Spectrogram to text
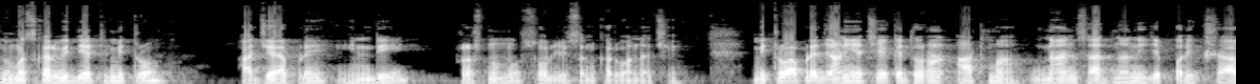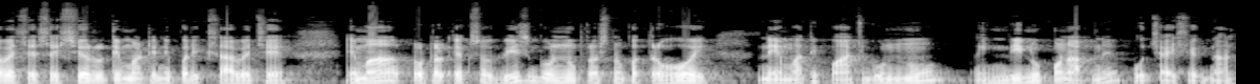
નમસ્કાર વિદ્યાર્થી મિત્રો. આજે આપણે હિન્દી પ્રશ્નોનું સોલ્યુશન કરવાના છે મિત્રો, આપણે જાણીએ છીએ કે ધોરણ આઠમાં જ્ઞાન સાધનાની જે પરીક્ષા આવે છે, શિષ્યવૃત્તિ માટેની પરીક્ષા આવે છે, એમાં ટોટલ એકસો વીસ ગુણનું પ્રશ્નપત્ર હોય ને એમાંથી પાંચ ગુણનું હિન્દીનું પણ આપને પૂછાય છે જ્ઞાન.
